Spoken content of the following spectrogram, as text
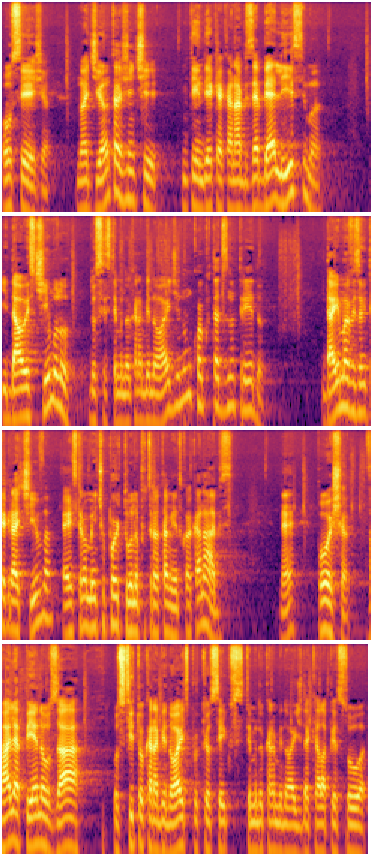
Ou seja, não adianta a gente entender que a cannabis é belíssima e dar o estímulo do sistema endocannabinoide num corpo que está desnutrido. Daí uma visão integrativa é extremamente oportuna para o tratamento com a cannabis. Né? Poxa, vale a pena usar os fitocannabinoides porque eu sei que o sistema endocannabinoide daquela pessoa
